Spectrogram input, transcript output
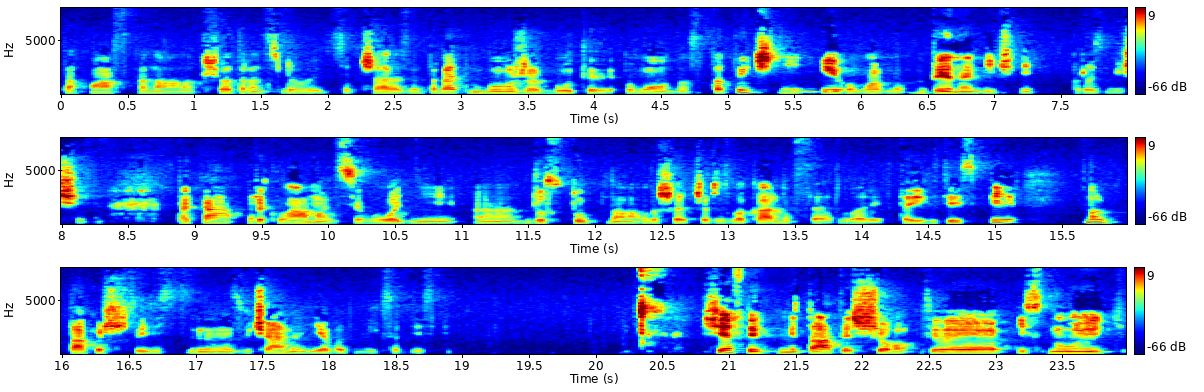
та фаст-каналах, що транслюються через інтернет, може бути умовно статичні і умовно динамічні розміщення. Така реклама сьогодні е, доступна лише через локальних серверів та їх DSP, ну також, е, звичайно, є в AdMixer DSP. Ще слід пам'ятати, що е, існують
